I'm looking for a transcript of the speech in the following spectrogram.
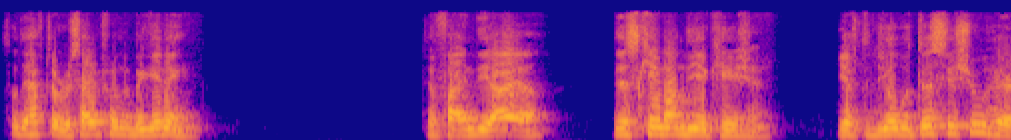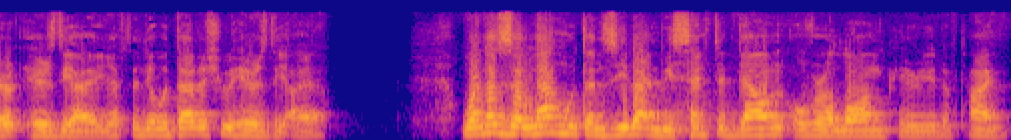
So they have to recite from the beginning to find the ayah. This came on the occasion. You have to deal with this issue, here, here's the ayah. You have to deal with that issue, here's the ayah. وَنَزَّلْنَاهُ تَنزِيلًا And we sent it down over a long period of time.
